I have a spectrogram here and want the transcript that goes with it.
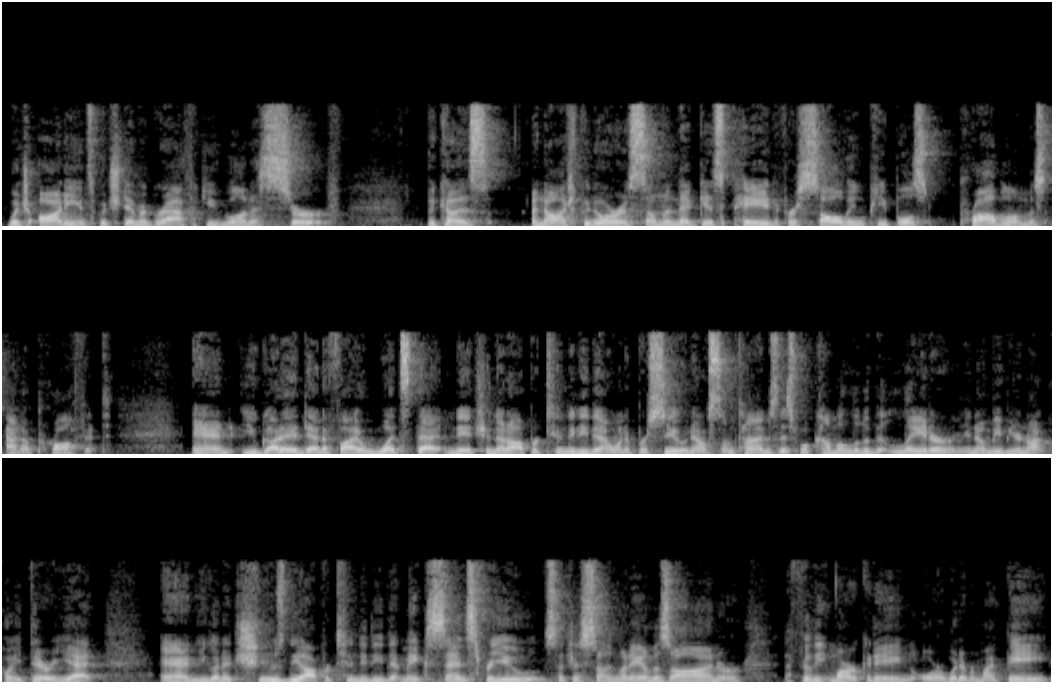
which audience, which demographic you want to serve. Because an entrepreneur is someone that gets paid for solving people's problems at a profit. And you got to identify what's that niche and that opportunity that I want to pursue. Now, sometimes this will come a little bit later. You know, maybe you're not quite there yet. And you got to choose the opportunity that makes sense for you, such as selling on Amazon or affiliate marketing or whatever it might be.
